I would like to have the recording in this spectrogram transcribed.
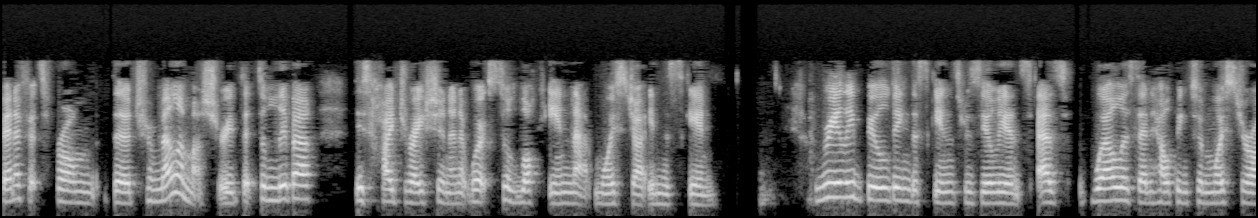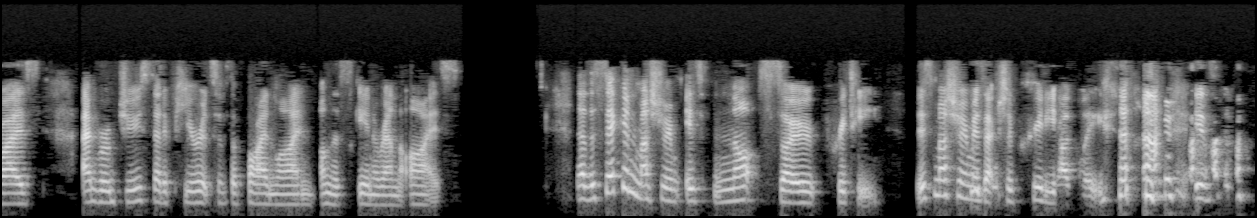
benefits from the tremella mushroom that deliver this hydration and it works to lock in that moisture in the skin. Really building the skin's resilience as well as then helping to moisturize and reduce that appearance of the fine line on the skin around the eyes. Now, the second mushroom is not so pretty. This mushroom is actually pretty ugly. it's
